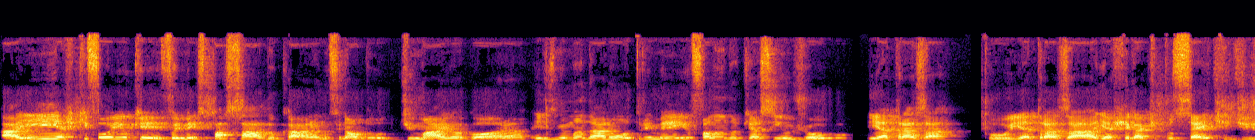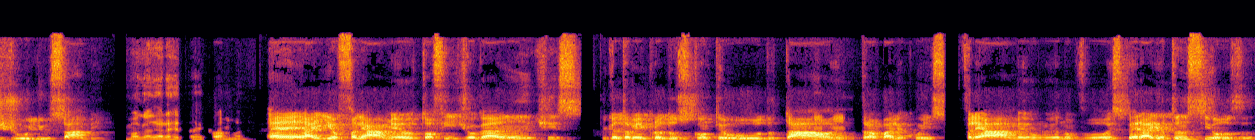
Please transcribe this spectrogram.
Aí acho que foi o quê? Foi mês passado, cara. No final do, de maio agora, eles me mandaram outro e-mail falando que assim o jogo ia atrasar. Tipo, ia atrasar, ia chegar tipo 7 de julho, sabe? Uma galera tá reclamando. É, aí eu falei, ah, meu, eu tô afim de jogar antes, porque eu também produzo conteúdo tal, uhum. eu trabalho com isso. Falei, ah, meu, eu não vou esperar e eu tô ansioso.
